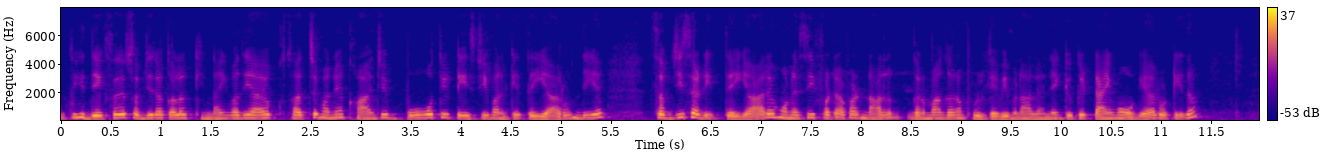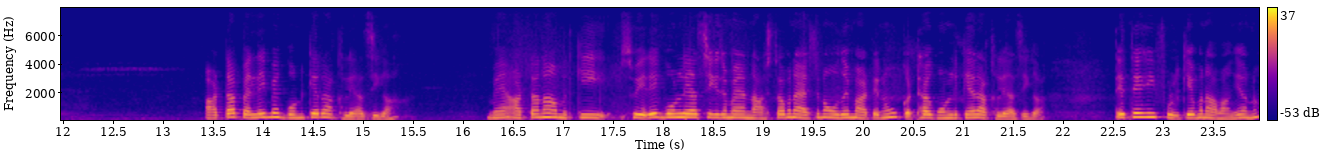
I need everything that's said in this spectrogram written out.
ਤੁਸੀਂ ਦੇਖ ਸਕਦੇ ਹੋ ਸਬਜ਼ੀ ਦਾ ਕਲਰ ਕਿੰਨਾ ਹੀ ਵਧੀਆ ਆਇਆ ਸੱਚ ਮੰਨੇ ਖਾਣ 'ਚ ਬਹੁਤ ਹੀ ਟੇਸਟੀ ਬਣ ਕੇ ਤਿਆਰ ਹੁੰਦੀ ਹੈ ਸਬਜ਼ੀ ਸਾਡੀ ਤਿਆਰ ਹੈ ਹੁਣ ਅਸੀਂ ਫਟਾਫਟ ਨਾਲ ਗਰਮਾ ਗਰਮ ਫੁਲਕੇ ਵੀ ਬਣਾ ਲੈਣੇ ਕਿਉਂਕਿ ਟਾਈਮ ਹੋ ਗਿਆ ਰੋਟੀ ਦਾ ਆਟਾ ਪਹਿਲੇ ਹੀ ਮੈਂ ਗੁੰਨ ਕੇ ਰੱਖ ਲਿਆ ਸੀਗਾ ਮੈਂ ਆਟਾ ਨਾ ਮਤਲਬ ਕਿ ਸਵੇਰੇ ਗੁੰਨ ਲਿਆ ਸੀ ਜਦੋਂ ਮੈਂ ਨਾਸ਼ਤਾ ਬਣਾਇਆ ਸੀ ਨਾ, ਉਦੋਂ ਮੈਂ ਆਟੇ ਨੂੰ ਇਕੱਠਾ ਗੁੰਨ ਕੇ ਰੱਖ ਲਿਆ ਸੀਗਾ। ਤੇ ਇੱਥੇ ਹੀ ਫੁਲਕੇ ਬਣਾਵਾਂਗੇ ਹੁਣ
